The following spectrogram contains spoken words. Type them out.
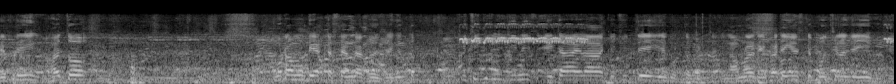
রেফারি হয়তো মোটামুটি একটা স্ট্যান্ডার্ড হয়েছে, কিন্তু কিছু কিছু জিনিস এটা এরা কিছুতেই ইয়ে করতে পারছে আমরা রেফারি এসে বলছিলাম যে ইয়ে কিন্তু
